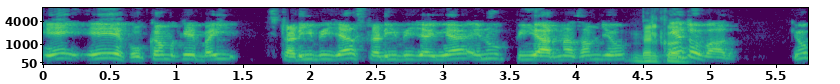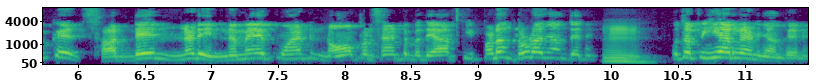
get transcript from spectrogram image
ਇਹ ਇਹ ਹੁਕਮ ਕਿ ਬਈ ਸਟੱਡੀ ਵੀ ਜਾ ਸਟੱਡੀ ਵੀ ਜਾਈ ਹੈ ਇਹਨੂੰ ਪੀਆਰ ਨਾ ਸਮਝੋ ਇਹ ਤੋਂ ਬਾਅਦ ਕਿਉਂਕਿ ਸਾਡੇ 99.9% ਵਿਦਿਆਰਥੀ ਪੜਨ ਥੋੜਾ ਜਾਂਦੇ ਨੇ। ਉਹ ਤਾਂ ਪੀਆਰ ਲੈਣ ਜਾਂਦੇ ਨੇ।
